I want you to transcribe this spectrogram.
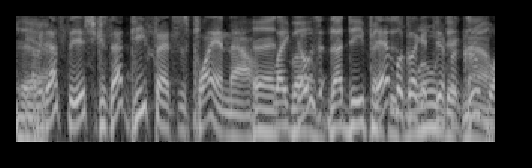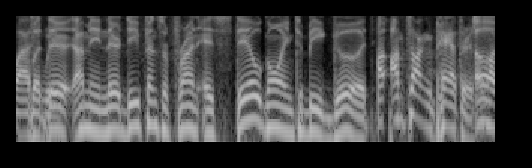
Yeah. I mean that's the issue because that defense is playing now. And, like well, those that defense they look like a different group now, last but week. I mean, their defensive front is still going to be good. I- I'm talking Panthers. I'm Oh, not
